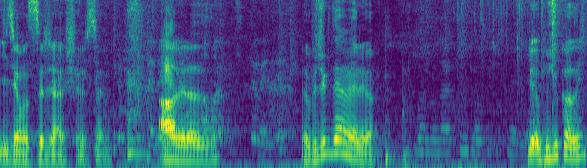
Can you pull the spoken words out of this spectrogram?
İyice ısıracağım şimdi seni. Al biraz. Öpücük de mi veriyor? Bir öpücük alayım.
